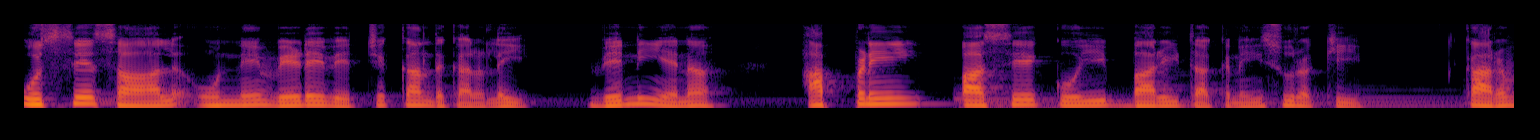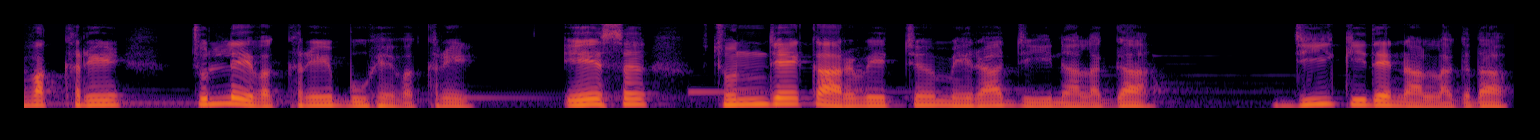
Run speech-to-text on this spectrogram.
ਉਸੇ ਸਾਲ ਉਹਨੇ ਵਿਹੜੇ ਵਿੱਚ ਕੰਧ ਕਰ ਲਈ। ਵੇਨੀ ਹੈ ਨਾ, ਆਪਣੇ ਪਾਸੇ ਕੋਈ ਬਾਰੀ ਤੱਕ ਨਹੀਂ ਸੁ ਰੱਖੀ। ਘਰ ਵੱਖਰੇ, ਚੁੱਲ੍ਹੇ ਵੱਖਰੇ, ਬੂਹੇ ਵੱਖਰੇ। ਇਸ ਸੁੰਜੇ ਘਰ ਵਿੱਚ ਮੇਰਾ ਜੀ ਨਾ ਲੱਗਾ। ਜੀ ਕਿਹਦੇ ਨਾਲ ਲੱਗਦਾ?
